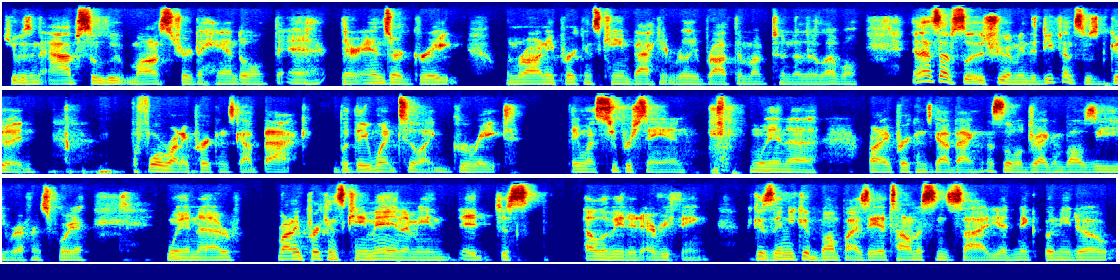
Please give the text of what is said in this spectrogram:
he was an absolute monster to handle. The, their ends are great. When Ronnie Perkins came back, it really brought them up to another level. And that's absolutely true. I mean, the defense was good before Ronnie Perkins got back, but they went to like great. They went Super Saiyan when uh, Ronnie Perkins got back. That's a little Dragon Ball Z reference for you. When uh, Ronnie Perkins came in, I mean, it just elevated everything because then you could bump Isaiah Thomas inside. You had Nik Bonitto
